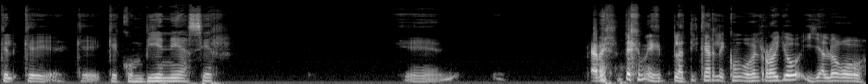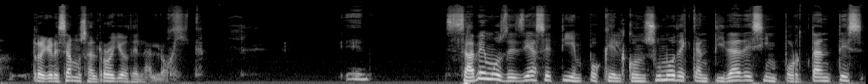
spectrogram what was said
que, que, conviene hacer. Eh, a ver, déjeme platicarle cómo va el rollo y ya luego regresamos al rollo de la lógica. Sabemos desde hace tiempo que el consumo de cantidades importantes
